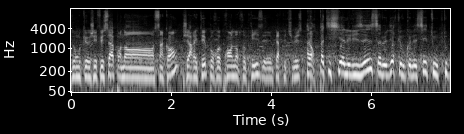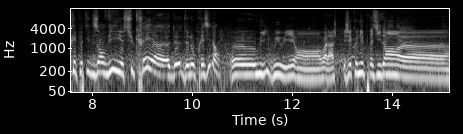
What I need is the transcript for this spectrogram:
Donc j'ai fait ça pendant 5 ans. J'ai arrêté pour reprendre l'entreprise et perpétuer. Alors, pâtissier à l'Elysée, ça veut dire que vous connaissez tout- toutes les petites envies sucrées euh, de, de nos présidents. Euh, oui, oui, oui. on- voilà. J'ai connu le président euh,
